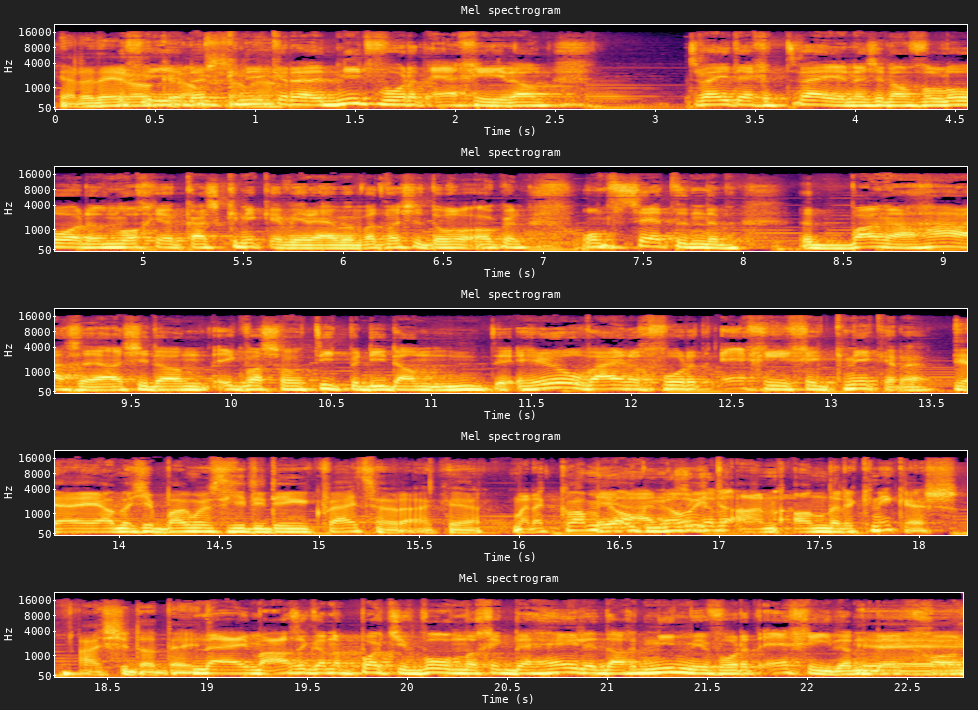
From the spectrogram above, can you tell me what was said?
Ja, dat deden we ook in Amsterdam. knikkeren niet voor het echi. Dan 2 tegen 2. En als je dan verloor, dan mocht je elkaars knikken weer hebben. Wat was je toch ook een ontzettende bange haas. Hè? Als je dan, ik was zo'n type die dan heel weinig voor het echt ging knikkeren. Ja, ja, omdat je bang was dat je die dingen kwijt zou raken. Ja. Maar dan kwam je ook nooit aan andere knikkers als je dat deed. Nee, maar als ik dan een potje won, dan ging ik de hele dag niet meer voor het echi. Dan deed, ik gewoon,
